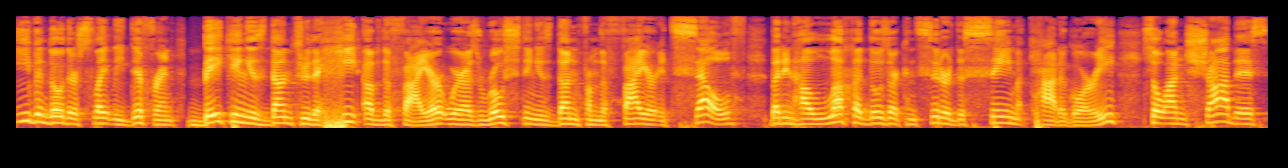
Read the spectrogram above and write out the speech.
even though they're slightly different, baking is done through the heat of the fire, whereas roasting is done from the fire itself. But in halacha, those are considered the same category. So on Shabbos,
